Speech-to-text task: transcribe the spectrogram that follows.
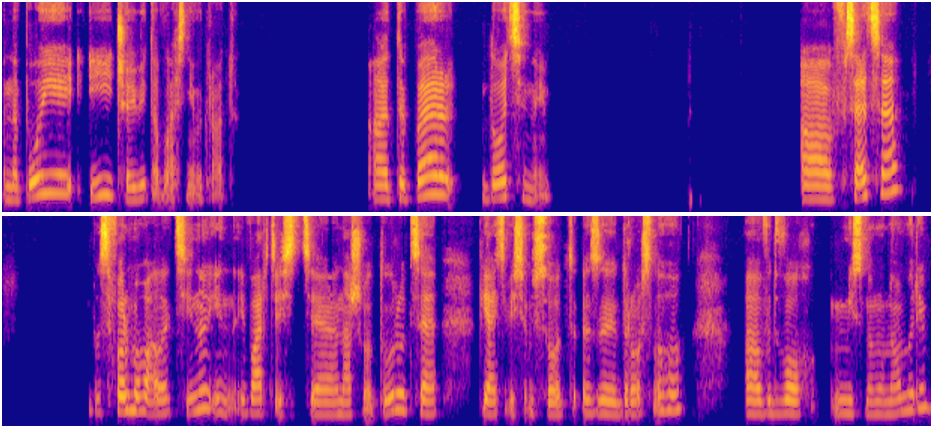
напої і чайові та власні витрати. А тепер до ціни. А, все це сформувало ціну і, вартість е, нашого туру це 5800 з дорослого в двохмісному номері.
